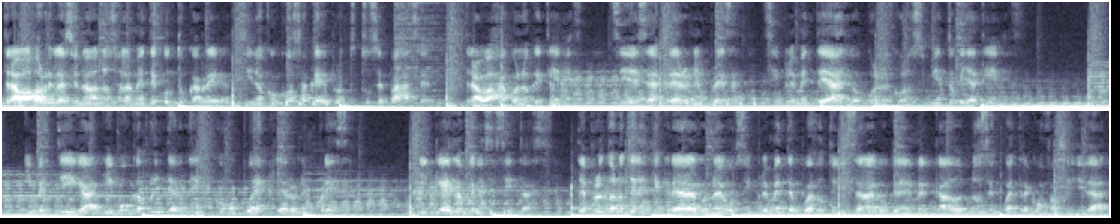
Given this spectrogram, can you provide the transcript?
Trabajo relacionado no solamente con tu carrera, sino con cosas que de pronto tú sepas hacer. Trabaja con lo que tienes. Si deseas crear una empresa, simplemente hazlo con el conocimiento que ya tienes. Investiga y busca por internet cómo puedes crear una empresa y qué es lo que necesitas. De pronto no tienes que crear algo nuevo, simplemente puedes utilizar algo que en el mercado no se encuentre con facilidad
